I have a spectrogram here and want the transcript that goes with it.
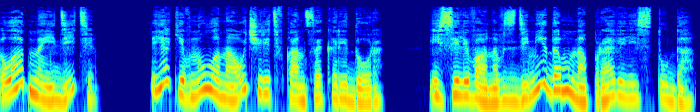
Ладно, идите. Я кивнула на очередь в конце коридора, и Селиванов с Демидом направились туда.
